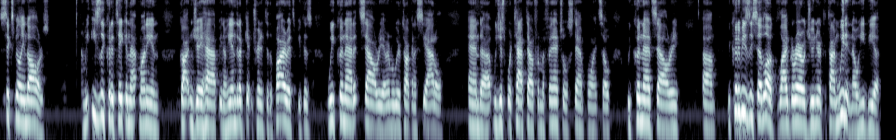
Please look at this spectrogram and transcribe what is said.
$6 million. And we easily could have taken that money and gotten J Happ. You know, he ended up getting traded to the Pirates because we couldn't add it salary. I remember we were talking to Seattle, and uh, we just were tapped out from a financial standpoint, so we couldn't add salary. Um, we could have easily said, "Look, Vlad Guerrero Jr. at the time, we didn't know he'd be a,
